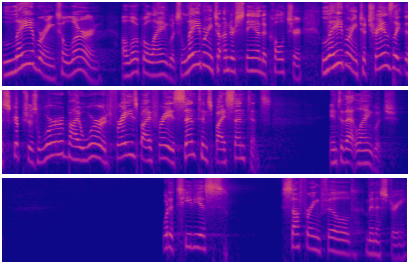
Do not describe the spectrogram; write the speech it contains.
laboring to learn a local language, laboring to understand a culture, laboring to translate the scriptures word by word, phrase by phrase, sentence by sentence into that language? What a tedious, suffering filled ministry.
